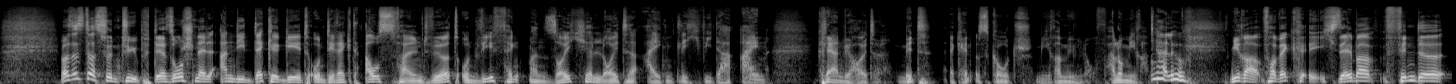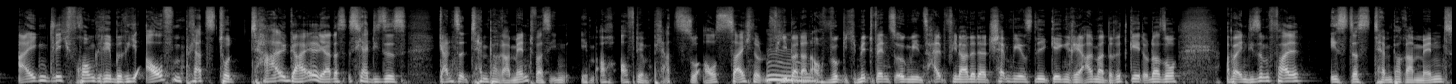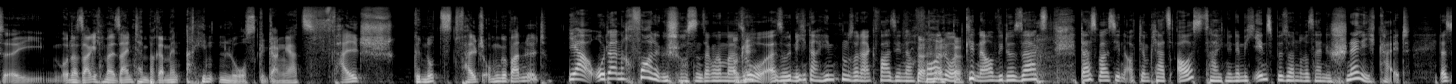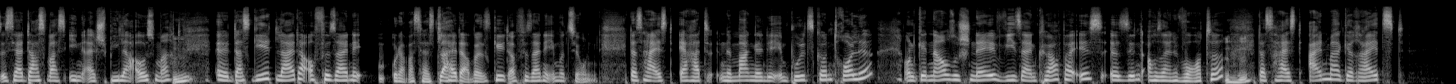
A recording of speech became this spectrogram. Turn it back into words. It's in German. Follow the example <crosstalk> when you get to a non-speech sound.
Was ist das für ein Typ, der so schnell an die Decke geht und direkt ausfallend wird? Und wie fängt man solche Leute eigentlich wieder ein? Klären wir heute mit Erkenntniscoach Mira Mühlenhof. Hallo Mira. Hallo. Mira, vorweg, ich selber finde eigentlich Franck Ribéry auf dem Platz total geil. Ja, das ist ja dieses ganze Temperament, was ihn eben auch auf dem Platz so auszeichnet und fieber dann auch wirklich mit, wenn es irgendwie ins Halbfinale der Champions League gegen Real Madrid geht oder so. Aber in diesem Fall ist das Temperament äh, oder sage ich mal sein Temperament nach hinten losgegangen. Er hat es falsch genutzt, falsch umgewandelt? Ja, oder nach vorne geschossen, sagen wir mal Okay. so. Also nicht nach hinten, sondern quasi nach vorne. Und <laughs> genau wie du sagst, das, was ihn auf dem Platz auszeichnet, nämlich insbesondere seine Schnelligkeit, das ist ja das, was ihn als Spieler ausmacht. Äh, Das gilt leider auch für seine, oder was heißt leider, aber es gilt auch für seine Emotionen. Das heißt, er hat eine mangelnde Impulskontrolle und genauso schnell wie sein Körper ist, äh, sind auch seine Worte. Das heißt, einmal gereizt,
